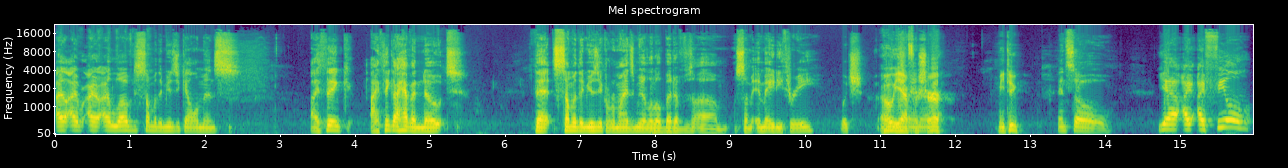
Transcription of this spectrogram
I, I I I loved some of the music elements. I think I think I have a note that some of the music reminds me a little bit of um, some M83, which oh yeah for of. sure me too And so, yeah, I, I feel,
